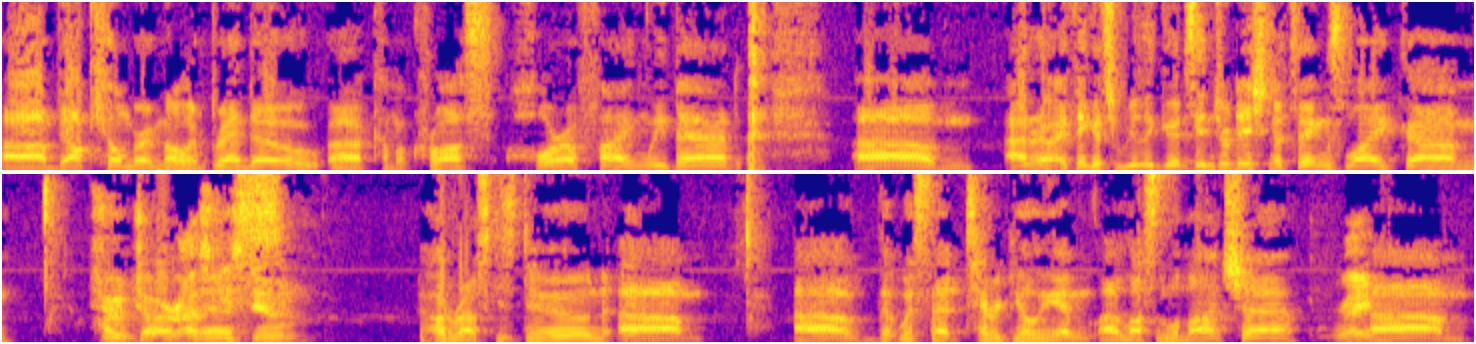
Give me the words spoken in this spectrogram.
Uh, Val Kilmer and Marlon Brando uh, come across horrifyingly bad. um, I don't know. I think it's really good. It's in tradition of things like um, Heart of Jodorowsky's Darkness, Dune. Jodorowsky's Dune. Um, uh, that was that Terry Gilliam uh, Lost in La Mancha, Right. um,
